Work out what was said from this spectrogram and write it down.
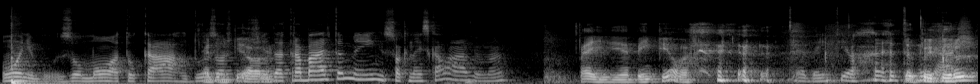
ônibus ou moto ou carro duas é horas pior, por dia né? dá trabalho também, só que não é escalável, né? É, e é bem pior. É bem pior. Eu, eu prefiro,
